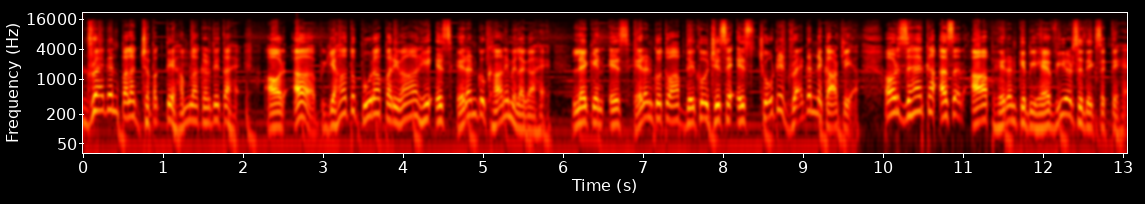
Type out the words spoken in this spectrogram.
ड्रैगन पलक झपकते हमला कर देता है। और अब यहाँ तो पूरा परिवार ही इस हिरण को खाने में लगा है। लेकिन इस हिरण को तो आप देखो जिसे इस छोटे ड्रैगन ने काट लिया। और जहर का असर आप हिरण के बिहेवियर से देख सकते हैं।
